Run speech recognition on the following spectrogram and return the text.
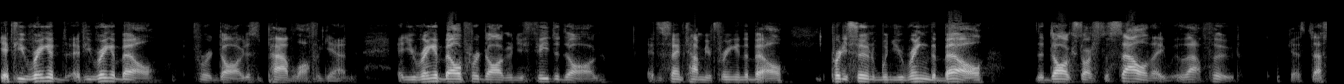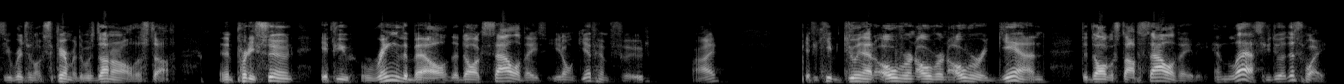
If you ring a if you ring a bell for a dog, this is Pavlov again, and you ring a bell for a dog and you feed the dog at the same time you're ringing the bell. Pretty soon, when you ring the bell, the dog starts to salivate without food. Okay, that's the original experiment that was done on all this stuff. And then pretty soon, if you ring the bell, the dog salivates. You don't give him food. right? If you keep doing that over and over and over again, the dog will stop salivating. Unless you do it this way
